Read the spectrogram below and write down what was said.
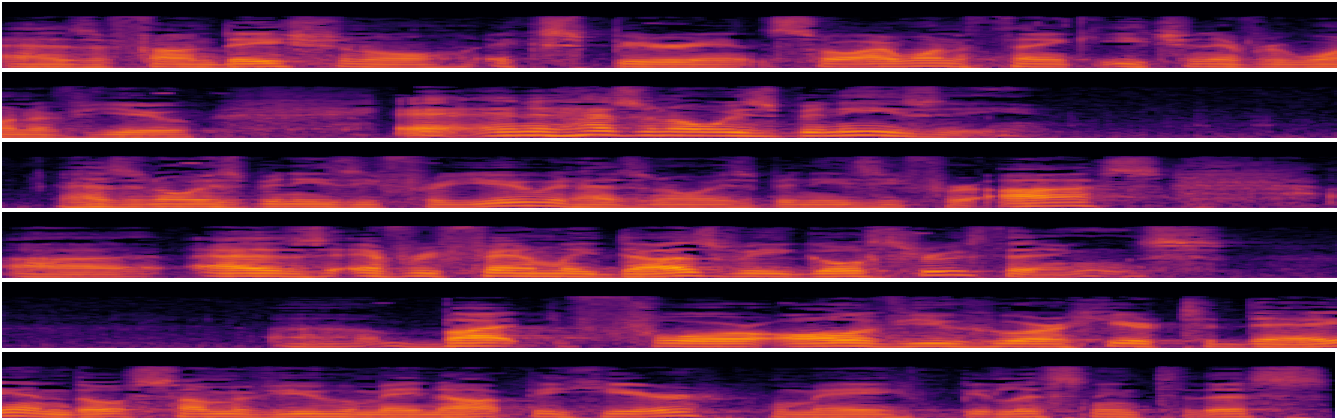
as a foundational experience. So I want to thank each and every one of you. And it hasn't always been easy. It hasn't always been easy for you. It hasn't always been easy for us. Uh, as every family does, we go through things. Uh, but for all of you who are here today, and those some of you who may not be here, who may be listening to this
